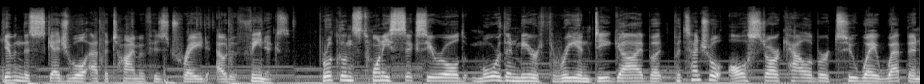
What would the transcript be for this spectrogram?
given the schedule at the time of his trade out of Phoenix. Brooklyn's 26 year old, more than mere 3 and D guy, but potential all star caliber two way weapon,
